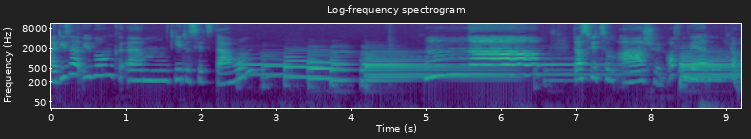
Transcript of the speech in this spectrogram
Bei dieser Übung geht es jetzt darum, dass wir zum A schön offen werden. Ja,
